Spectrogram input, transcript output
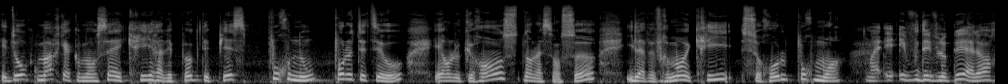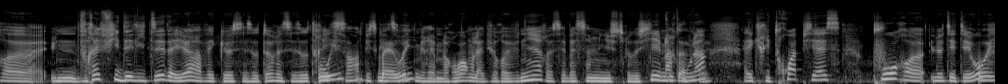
et donc, Marc a commencé à écrire à l'époque des pièces pour nous, pour le TTO. Et en l'occurrence, dans l'ascenseur, il avait vraiment écrit ce rôle pour moi. Ouais, et, et vous développez alors euh, une vraie fidélité d'ailleurs avec euh, ces auteurs et ces autrices, Oui. hein, puisque Bah c'est vrai oui. que Myriam Leroy, on l'a vu revenir, Sébastien Ministru aussi, et Marc Moulin fait. a écrit trois pièces pour euh, le TTO. Oui.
